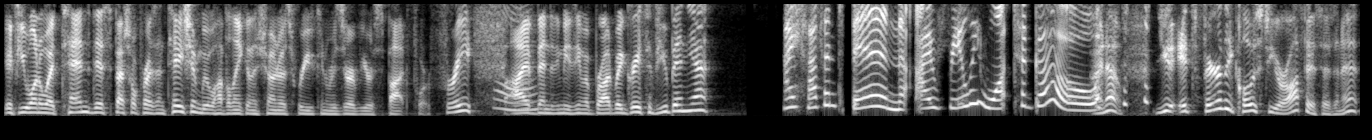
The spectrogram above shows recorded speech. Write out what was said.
If you want to attend this special presentation, we will have a link in the show notes where you can reserve your spot for free. Aww. I've been to the Museum of Broadway. Grace, have you been yet? I haven't been. I really want to go. I know. You it's fairly close to your office, isn't it?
